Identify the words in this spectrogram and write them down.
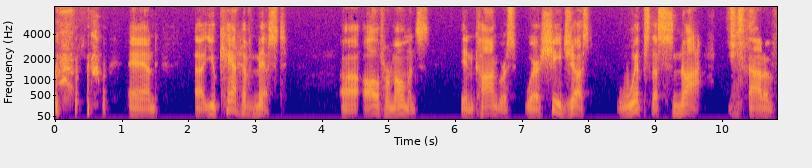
and uh, you can't have missed uh, all of her moments in Congress where she just whips the snot out of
